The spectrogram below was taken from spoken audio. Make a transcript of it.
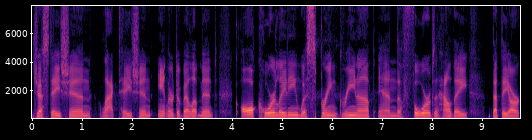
gestation, lactation, antler development, all correlating with spring green up and the forbs and how they that they are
